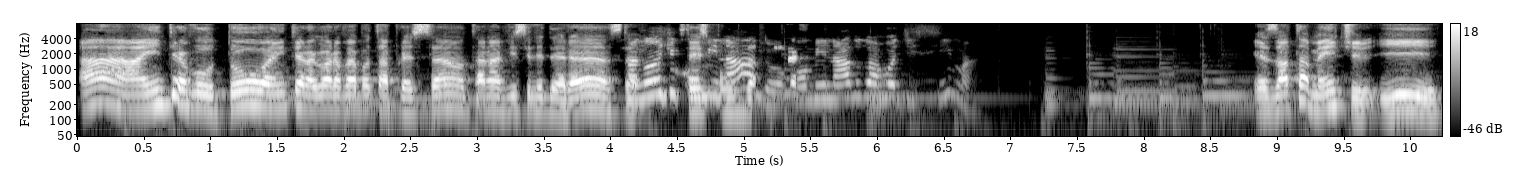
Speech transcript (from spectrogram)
Ah, a Inter voltou, a Inter agora vai botar pressão, tá na vice-liderança. Tá de combinado, combinado da rua de cima. Exatamente, e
